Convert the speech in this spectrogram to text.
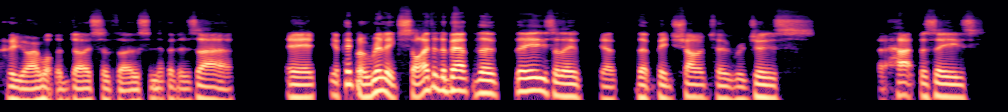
who you are and what the dose of those inhibitors are. And you know, people are really excited about the these, they, you know, they've been shown to reduce uh, heart disease,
